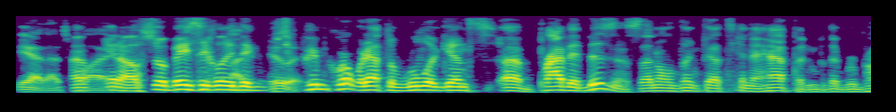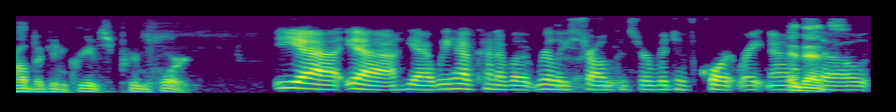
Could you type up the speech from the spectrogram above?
yeah, that's Uh, why. you know, so basically I'd do the it. Supreme Court would have to rule against uh, private business. I don't think that's going to happen with the Republican creep Supreme Court. yeah, yeah, yeah. We have kind of a really strong Exactly. conservative court right now. And that's- So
